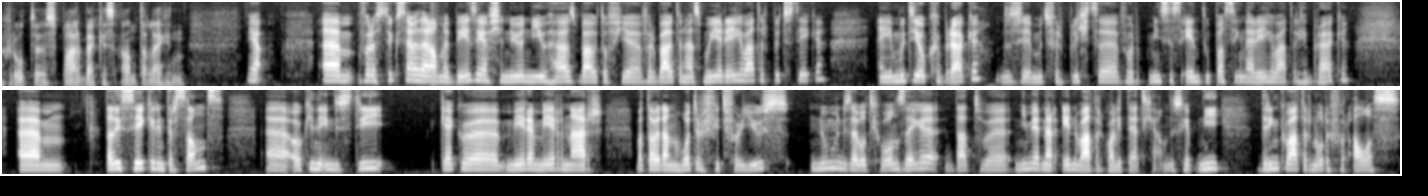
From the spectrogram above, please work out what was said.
grote spaarbekkens aan te leggen. Ja, um, voor een stuk zijn we daar al mee bezig. Als je nu een nieuw huis bouwt of je verbouwt een huis, moet je regenwaterput steken. En je moet die ook gebruiken. Dus je moet verplicht voor minstens één toepassing dat regenwater gebruiken. Um, dat is zeker interessant. Uh, ook in de industrie kijken we meer en meer naar wat we dan water fit for use noemen. Dus dat wil gewoon zeggen dat we niet meer naar één waterkwaliteit gaan. Dus je hebt niet drinkwater nodig voor alles.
